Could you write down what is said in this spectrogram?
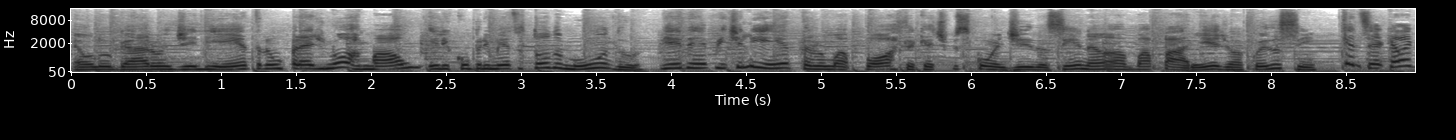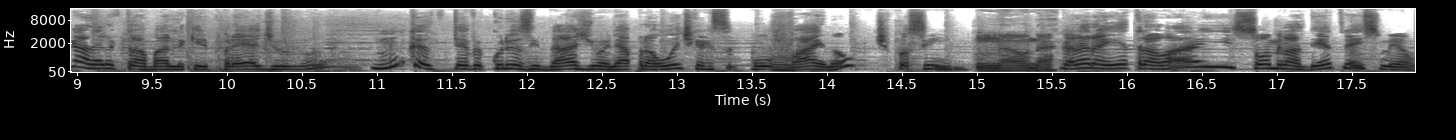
é um lugar onde ele entra num prédio normal, ele cumprimenta todo mundo, e aí de repente ele entra numa porta que é tipo escondida assim, né? Uma, uma parede, uma coisa assim. Quer dizer, aquela galera que trabalha naquele prédio nu- nunca teve a curiosidade de olhar pra onde que esse povo vai, não? Tipo assim, Não, né? a galera entra lá e some lá dentro e é isso mesmo.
